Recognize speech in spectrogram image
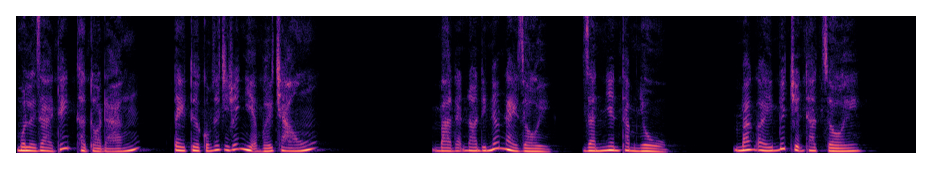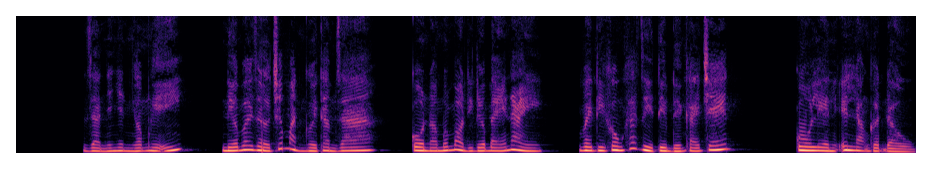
Một lời giải thích thật thỏa đáng. Tây Thừa cũng sẽ chịu trách nhiệm với cháu. Bà đã nói đến nước này rồi Giàn nhân thầm nhủ. Bác ấy biết chuyện thật rồi. Giàn nhân nhân ngẫm nghĩ, Nếu bây giờ trước mặt người thầm ra, Cô nói muốn bỏ đi đứa bé này, Vậy thì không khác gì tìm đến cái chết. Cô liền yên lặng gật đầu.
